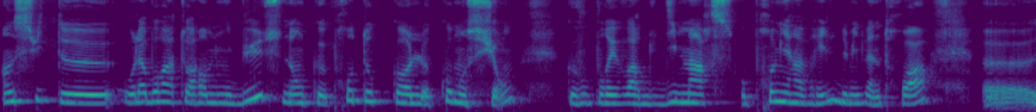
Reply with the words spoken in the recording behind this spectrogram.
Ensuite, au laboratoire Omnibus, donc protocole commotion, vous pourrez voir du 10 mars au 1er avril 2023. Euh,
